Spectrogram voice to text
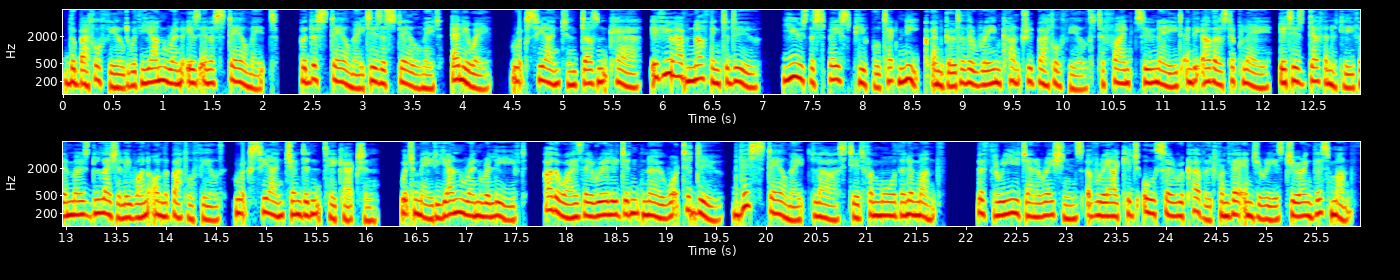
The battlefield with Yanren is in a stalemate, but the stalemate is a stalemate. Anyway, Xianchen doesn't care. If you have nothing to do, Use the space pupil technique and go to the rain country battlefield to find Tsunade and the others to play. It is definitely the most leisurely one on the battlefield. Xianchen didn't take action, which made Yunren relieved, otherwise they really didn't know what to do. This stalemate lasted for more than a month. The three generations of Raikage also recovered from their injuries during this month,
